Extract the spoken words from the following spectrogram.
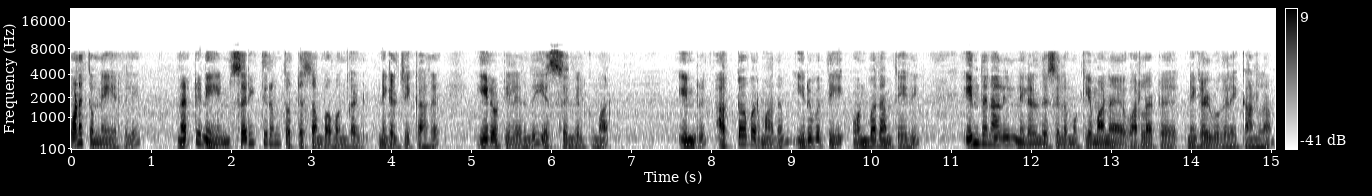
வணக்கம் நேயர்களே. நட்டினியின் சரித்திரம் தொட்ட சம்பவங்கள் நிகழ்ச்சிக்காக ஈரோட்டிலிருந்து எஸ். செந்தில்குமார். இன்று அக்டோபர் மாதம் இருபத்தி ஒன்பதாம் தேதி இந்த நாளில் நிகழ்ந்த சில முக்கியமான வரலாற்று நிகழ்வுகளை காணலாம்.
